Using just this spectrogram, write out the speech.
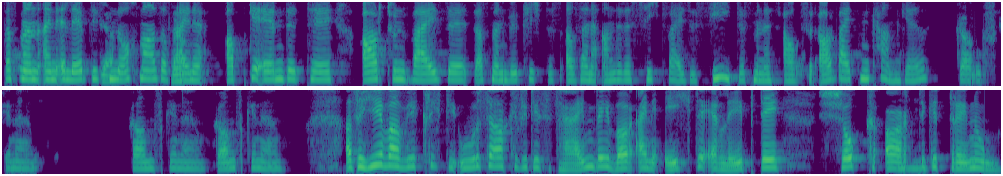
dass man ein Erlebnis ja, nochmals auf ja, eine abgeänderte Art und Weise dass man wirklich das aus einer anderen Sichtweise sieht, dass man es auch verarbeiten kann, gell? ganz genau, ganz genau, ganz genau. Also hier war wirklich die Ursache für dieses Heimweh, war eine echte erlebte, Mhm. schockartige Trennung.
